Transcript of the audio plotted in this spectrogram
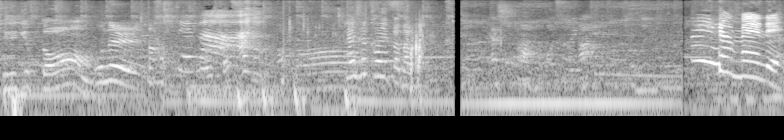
되게 귀엽다 오늘 딱 탈색하니까 나 Wait a minute.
